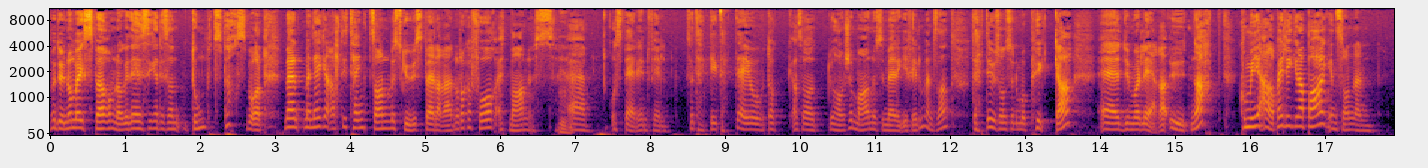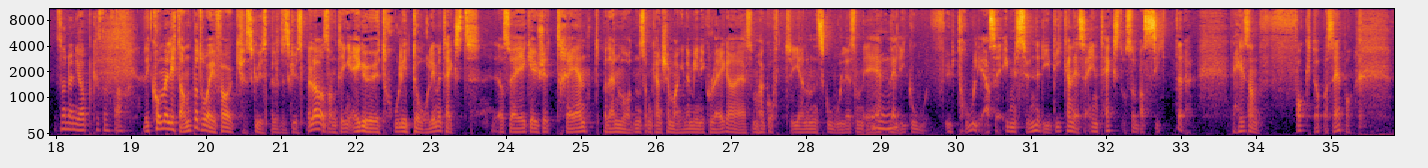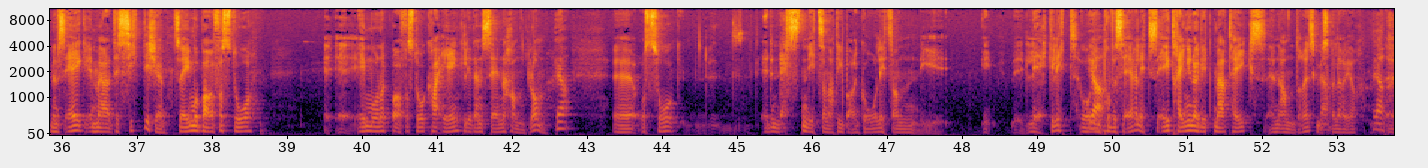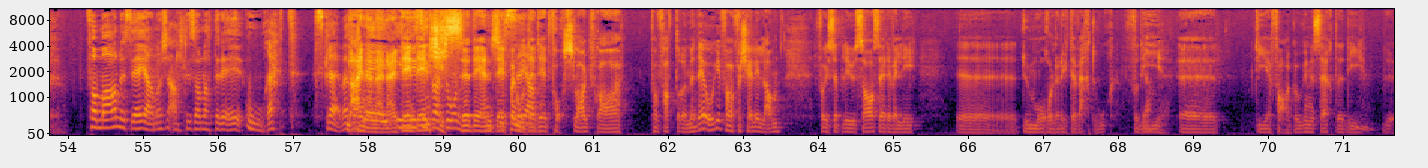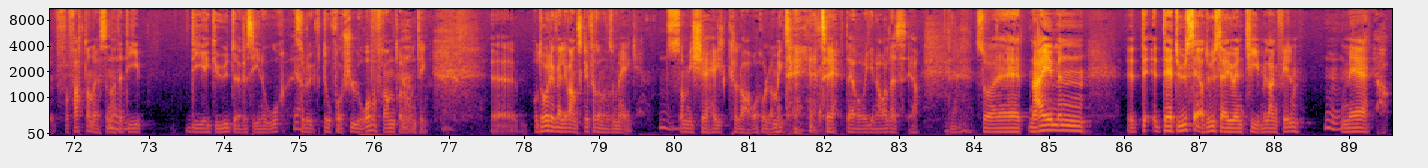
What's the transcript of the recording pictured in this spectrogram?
Men du, Nå må jeg spørre om noe. Det er sikkert et sånn dumt spørsmål. Men, men jeg har alltid tenkt sånn med skuespillere Når dere får et manus eh, og spiller inn film, så tenker jeg dette er jo dere, altså, Du har jo ikke manuset med deg i filmen. sant? Dette er jo sånn som du må pugge. Eh, du må lære utenat. Hvor mye arbeid ligger der bak en sånn, en, sånn en jobb, Kristoffer? Det kommer litt an på, tror jeg, fra skuespiller til skuespiller og sånne ting. Jeg er jo utrolig dårlig med tekst. Altså, Jeg er jo ikke trent på den måten som kanskje mange av mine kollegaer er, som har gått gjennom en skole som er veldig god. Utrolig. altså, Jeg misunner de. De kan lese én tekst, og så bare sitter det. Det er helt sånn fucked up å se på. Mens jeg Det sitter ikke. Så jeg må bare forstå jeg- Jeg må nok bare forstå hva egentlig den scenen handler om. Ja. Eh, og så er det nesten litt sånn at jeg bare går litt sånn i, i, Leker litt og Ja. improvisere litt. Så jeg trenger nok litt mer takes enn andre skuespillere gjør. Ja. For manus er gjerne ikke alltid sånn at det er ordrett skrevet. Nei, nei, nei. nei. Det, det er en skisse. Det er, en, det er på en måte det er et forslag fra forfattere. Men det er òg fra forskjellige land. For eksempel i USA så er det veldig eh, Du må holde deg til hvert ord. Fordi eh, de er fagorganiserte, de de forfatterne. Sånn Mm. at de, de er Gud over sine ord. Så du, du får ikke lov å forandre noen ting. Eh, og da er det veldig vanskelig for sånne som meg, Mm. som ikke helt klarer å holde meg til, til det originale. Ja. Så eh, nei, men det, det du ser Du ser jo en time lang film. Vi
